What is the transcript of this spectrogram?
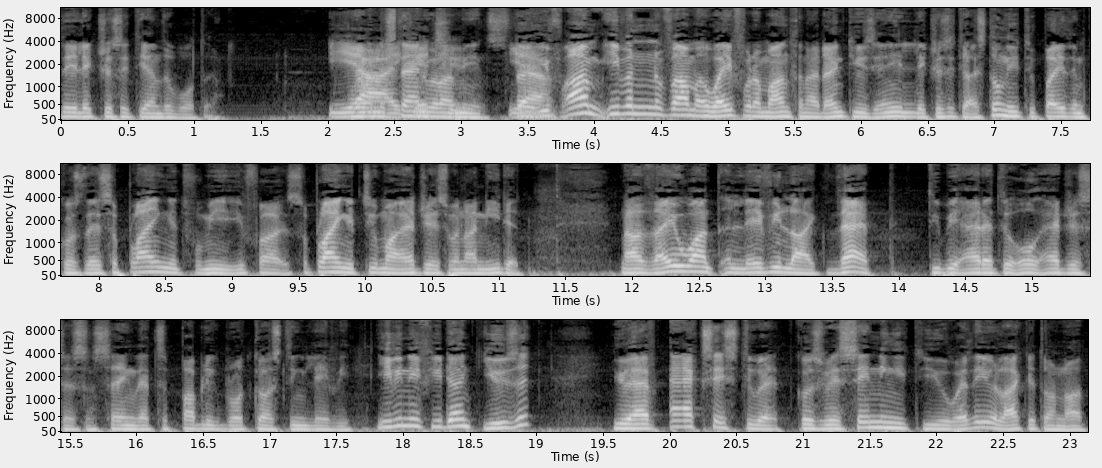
the electricity and the water. Yeah. you understand I get what I you. mean? So Yeah. if I'm even if I'm away for a month and I don't use any electricity, I still need to pay them because they're supplying it for me. If I supplying it to my address when I need it. Now they want a levy like that to be added to all addresses and saying that's a public broadcasting levy. Even if you don't use it, you have access to it because we're sending it to you whether you like it or not.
